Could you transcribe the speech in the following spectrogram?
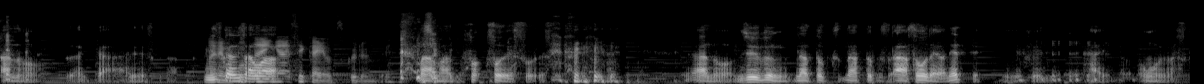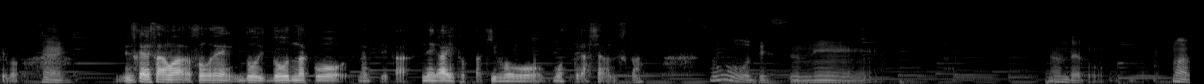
あのなんかあれですから、まあ水上さんは、が世界を作るんで。まあまあ、そそうです、そうです。あの十分納得、納得す、あそうだよねっていうふうに、はい、思いますけど、はい。水上さんはその辺どう、どんなこう、なんていうか、願いとか希望を持ってらっしゃるんですか？そうですね。なんだろう。まあ、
